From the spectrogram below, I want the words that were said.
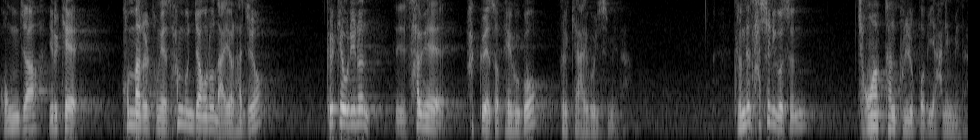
공자, 이렇게 콤마를 통해서 한 문장으로 나열하죠. 그렇게 우리는 사회 학교에서 배우고 그렇게 알고 있습니다. 그런데 사실 이것은 정확한 분류법이 아닙니다.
